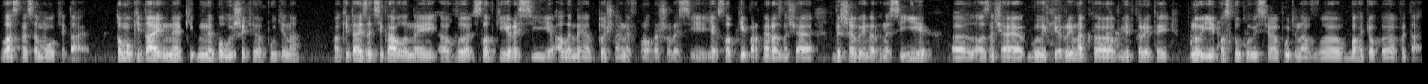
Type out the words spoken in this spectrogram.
власне самого Китаю. Тому Китай не не полишить е, Путіна. Китай зацікавлений е, в слабкій Росії, але не точно не в програшу Росії. Як слабкий партнер означає дешеві енергоносії, е, означає великий ринок е, відкритий. Ну і поступливість е, Путіна в е, багатьох е, питань.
